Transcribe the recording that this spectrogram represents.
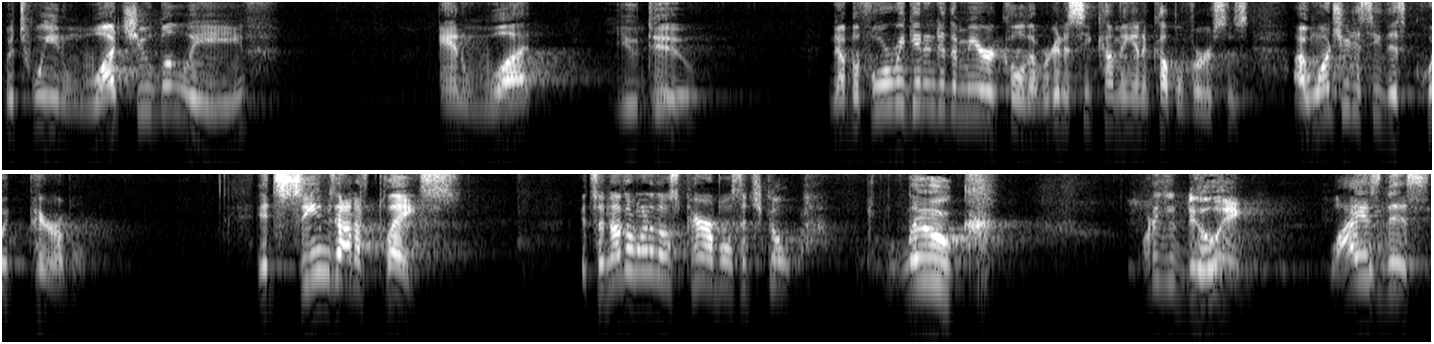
between what you believe and what you do. Now, before we get into the miracle that we're going to see coming in a couple verses, I want you to see this quick parable. It seems out of place. It's another one of those parables that you go, Luke, what are you doing? Why is this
